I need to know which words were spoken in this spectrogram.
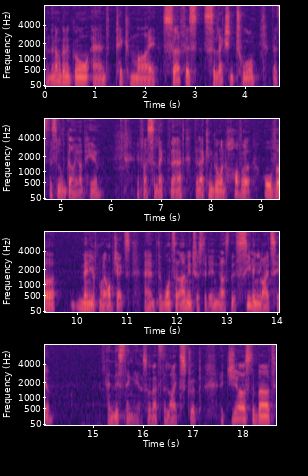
And then I'm going to go and pick my surface selection tool. That's this little guy up here. If I select that, then I can go and hover over many of my objects. And the ones that I'm interested in are the ceiling lights here and this thing here. So that's the light strip. It just about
